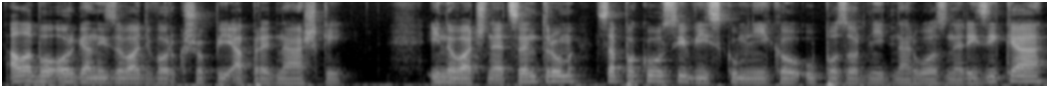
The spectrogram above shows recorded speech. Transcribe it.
alebo organizovať workshopy a prednášky. Inovačné centrum sa pokúsi výskumníkov upozorniť na rôzne riziká,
